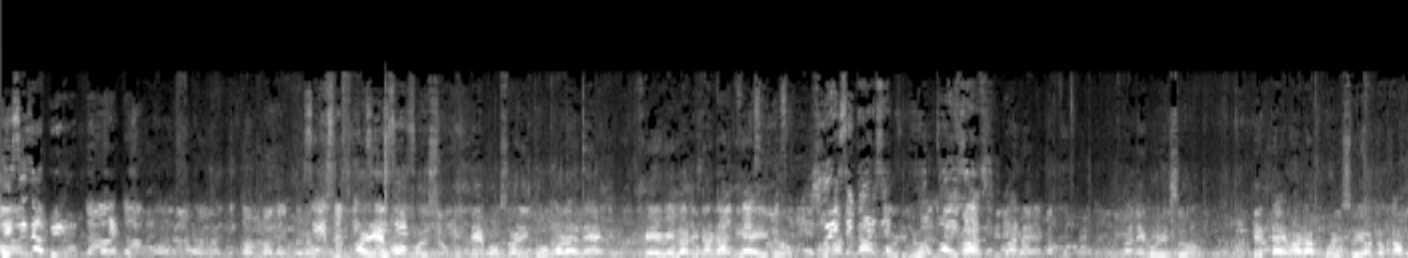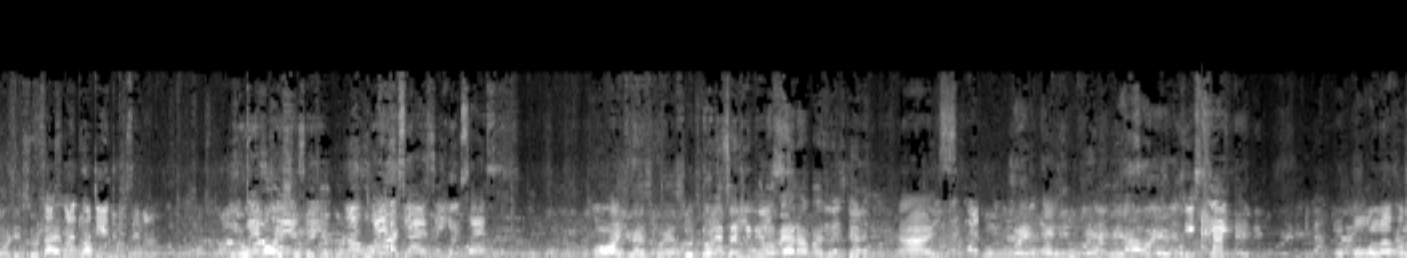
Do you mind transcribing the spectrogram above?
this is Abhirup निकम्मा আৰে মই কৈছো গোটেই বছৰ একো কৰা নাই ফেয়াৰৱেলৰ দিনত ৰাতি আহিলোঁ কিছুমান কাম কৰিলোঁ। বাছ সিমানে সিমানে কৰিছোঁ। গোটেই টাইম আৰাম কৰিছোঁ ইহঁতক কামোৰ দিছোঁ টাইমো কামোৰ দিছোঁ। ওখ হৈছোঁ বেছি কৰি। অঁ ইউ এছ গৈ আছোঁ। ডনেশ্যন দি দিব বেয়া নাপাইছোঁ। পগলা হ'ল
